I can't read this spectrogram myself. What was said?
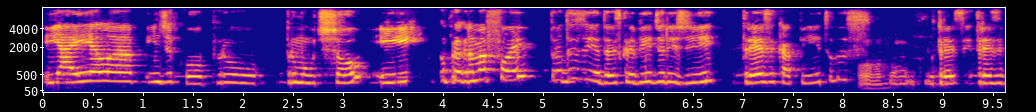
E aí ela indicou para o Multishow e o programa foi produzido. Eu escrevi e dirigi 13 capítulos, uhum. 13, 13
